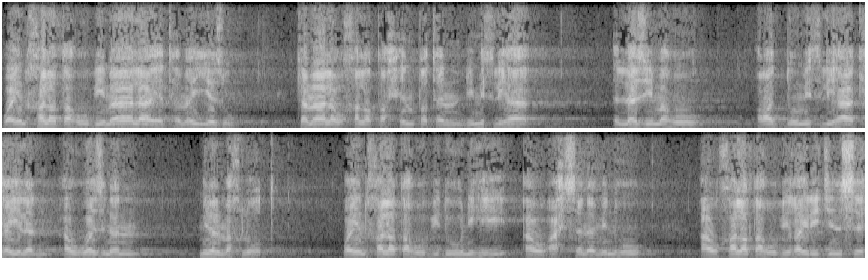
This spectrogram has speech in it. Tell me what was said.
وإن خلطه بما لا يتميز كما لو خلط حنطة بمثلها لزمه رد مثلها كيلا أو وزنا من المخلوط. وإن خلطه بدونه أو أحسن منه أو خلطه بغير جنسه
